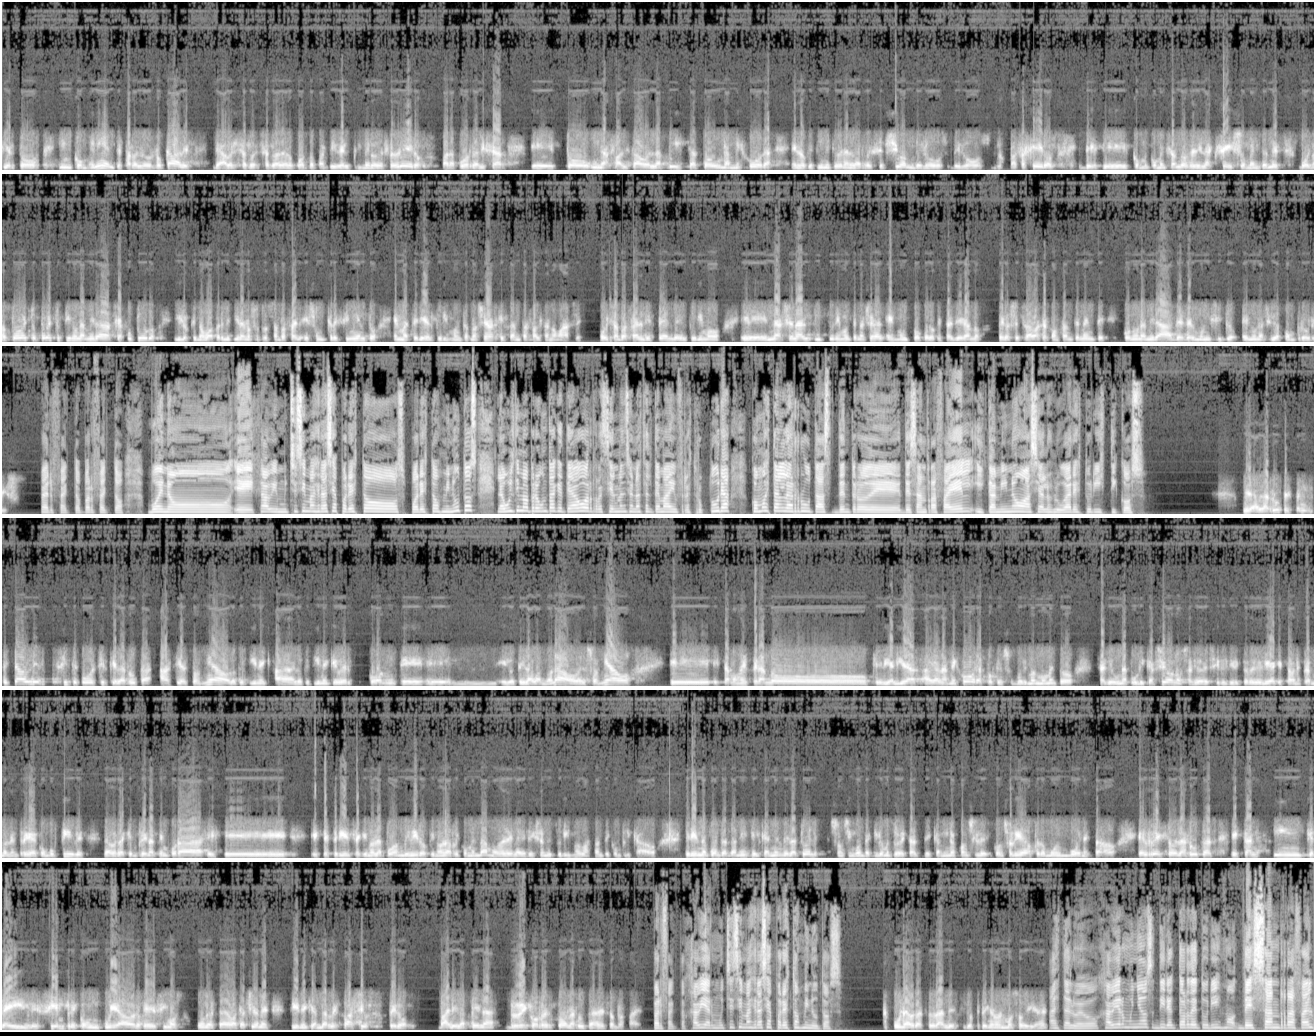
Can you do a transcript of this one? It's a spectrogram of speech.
ciertos inconvenientes para los locales, de haber cerrado el aeropuerto a partir del primero de febrero, para poder realizar eh, todo un asfaltado en la pista, toda una mejora en lo que tiene que ver en la recepción de los de los, pasajeros, desde comenzando desde el acceso, ¿me entendés? Bueno, todo esto, todo esto tiene una mirada hacia futuro y lo que nos va a permitir a nosotros San Rafael es un crecimiento en materia del turismo internacional que tanta falta nos hace. Hoy San Rafael depende del turismo eh, nacional y turismo internacional es muy poco lo que está llegando, pero se trabaja constantemente con una mirada desde el municipio en una ciudad con progreso. Perfecto, perfecto. Bueno, eh, Javi, muchísimas gracias por estos por estos minutos. La última pregunta que te hago, recién mencionaste el tema de infraestructura. ¿Cómo están las rutas dentro de, de San Rafael y camino hacia los lugares turísticos? Mira, la ruta está impecable. Sí te puedo decir que la ruta hacia el Sosneado, lo que tiene a lo que tiene que ver con eh, el, hotel abandonado del Sosneado, eh, estamos esperando que Vialidad haga las mejoras, porque en su primer momento salió una publicación o salió a decir el director de Vialidad que estaban esperando la entrega de combustible. La verdad que en plena temporada este, esta experiencia que no la puedan vivir o que no la recomendamos desde la Dirección de Turismo es bastante complicado. Teniendo en cuenta también que el Cañón de la Tuel son 50 kilómetros de, de caminos consolidados, pero muy en buen estado. El resto de las rutas están increíbles, siempre con cuidado, lo que decimos, uno está de vacaciones, tiene que andar despacio, pero vale la pena recorrer todas las rutas de San Rafael. Perfecto. Javier, muchísimas gracias por estos minutos. Un abrazo grande y los que tengan un hermoso día. ¿eh? Hasta luego. Javier Muñoz, director de turismo de San Rafael.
